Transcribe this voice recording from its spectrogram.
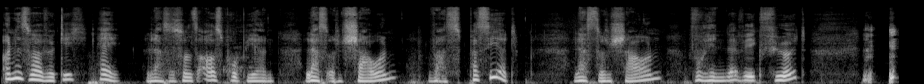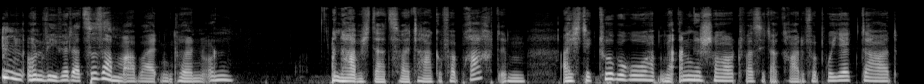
Und es war wirklich, hey, Lass es uns ausprobieren. Lass uns schauen, was passiert. Lasst uns schauen, wohin der Weg führt und wie wir da zusammenarbeiten können. Und dann habe ich da zwei Tage verbracht im Architekturbüro, habe mir angeschaut, was sie da gerade für Projekte hat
